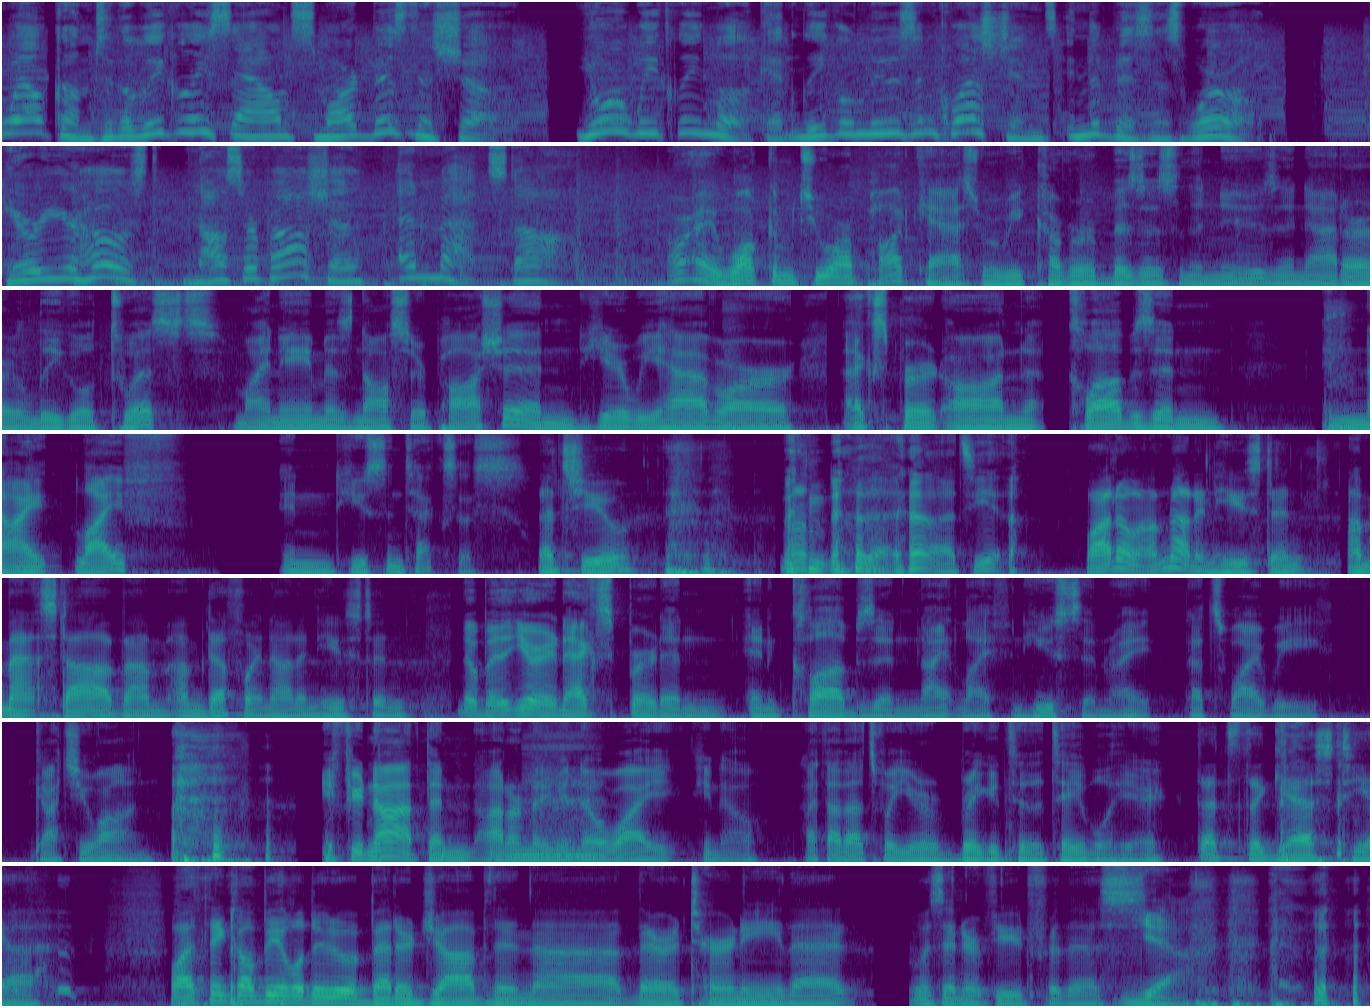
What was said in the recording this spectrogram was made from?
Welcome to the Legally Sound Smart Business Show, your weekly look at legal news and questions in the business world. Here are your hosts, Nasser Pasha and Matt Staub. All right, welcome to our podcast where we cover business in the news and add our legal twists. My name is Nasser Pasha, and here we have our expert on clubs and, and nightlife in Houston, Texas. That's you. no, that's you. Well, I don't. I'm not in Houston. I'm Matt Staub. I'm. I'm definitely not in Houston. No, but you're an expert in in clubs and nightlife in Houston, right? That's why we got you on. if you're not, then I don't even know why. You know, I thought that's what you're bringing to the table here. That's the guest. yeah. Well, I think I'll be able to do a better job than uh, their attorney that was interviewed for this. Yeah.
